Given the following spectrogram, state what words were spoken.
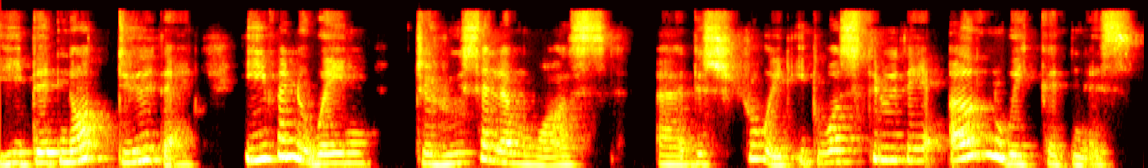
he did not do that. Even when Jerusalem was uh, destroyed, it was through their own wickedness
